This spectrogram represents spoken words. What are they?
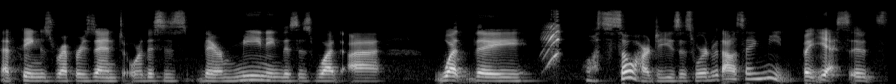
that things represent, or this is their meaning, this is what, uh, what they. Well, it's so hard to use this word without saying mean. But yes, it's,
